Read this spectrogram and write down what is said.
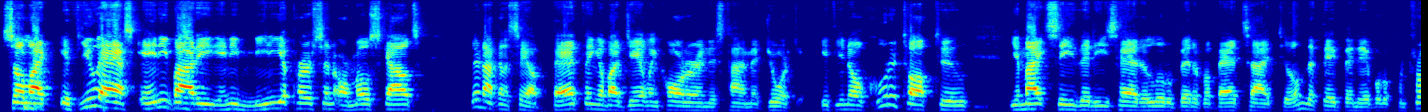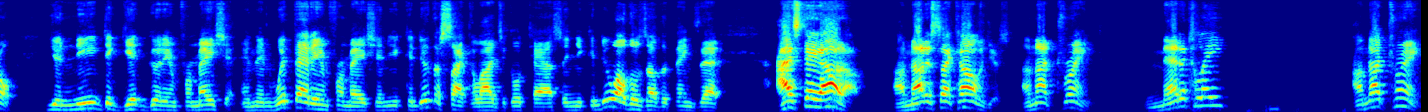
So, hmm. like, if you ask anybody, any media person or most scouts, they're not going to say a bad thing about Jalen Carter in this time at Georgia. If you know who to talk to, you might see that he's had a little bit of a bad side to him that they've been able to control. You need to get good information. And then with that information, you can do the psychological tests and you can do all those other things that I stay out of. I'm not a psychologist, I'm not trained. Medically, I'm not trained.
